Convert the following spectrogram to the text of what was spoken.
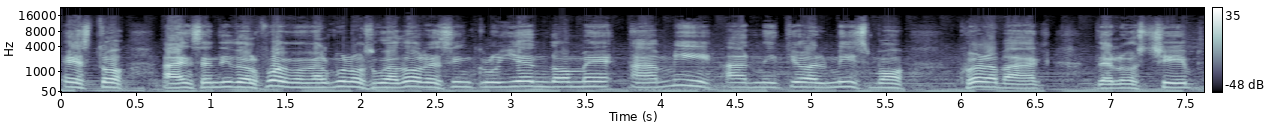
Esto ha encendido el fuego en algunos jugadores, incluyéndome a mí, admitió el mismo quarterback de los Chiefs.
